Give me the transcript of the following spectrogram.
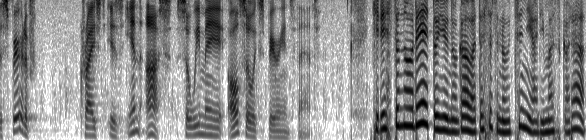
The spirit of Christ is in us, so we may also experience that. キリストの霊というのが私たちのうちにありますから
